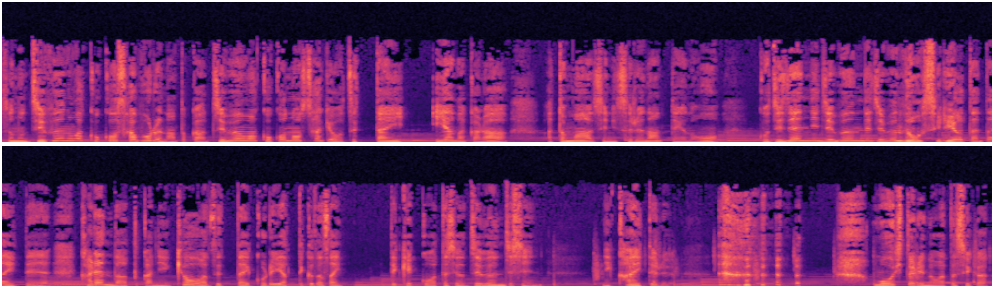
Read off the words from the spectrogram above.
その自分はここサボるなとか、自分はここの作業絶対嫌だから後回しにするなっていうのを、こう事前に自分で自分のお尻を叩いて、カレンダーとかに今日は絶対これやってくださいって結構私は自分自身に書いてる。もう一人の私が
